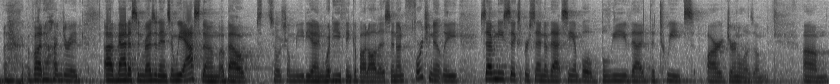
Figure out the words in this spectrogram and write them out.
about 100 uh, Madison residents, and we asked them about social media and what do you think about all this. And unfortunately, 76% of that sample believe that the tweets are journalism. um,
